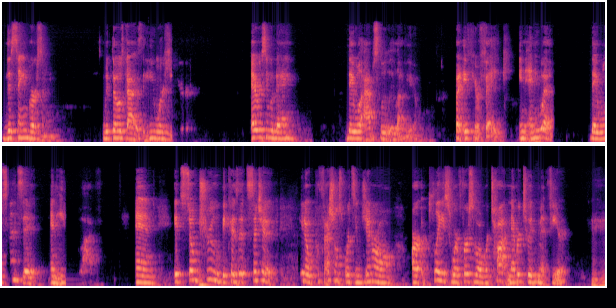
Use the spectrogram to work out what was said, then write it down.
the same person with those guys that you were hmm. here every single day, they will absolutely love you. But if you're fake in any way, they will sense it and hmm. eat you alive. And it's so hmm. true because it's such a, you know, professional sports in general are a place where, first of all, we're taught never to admit fear, Mm-hmm.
